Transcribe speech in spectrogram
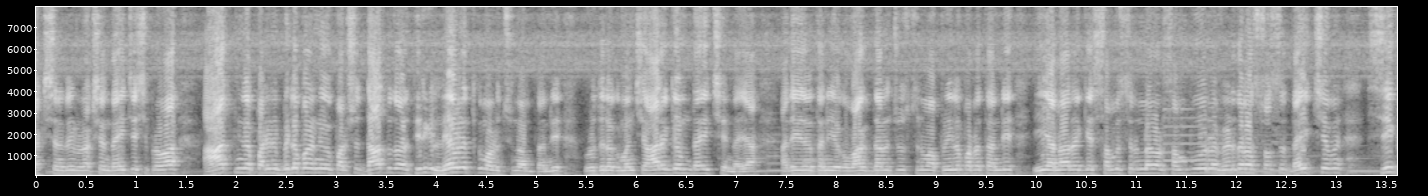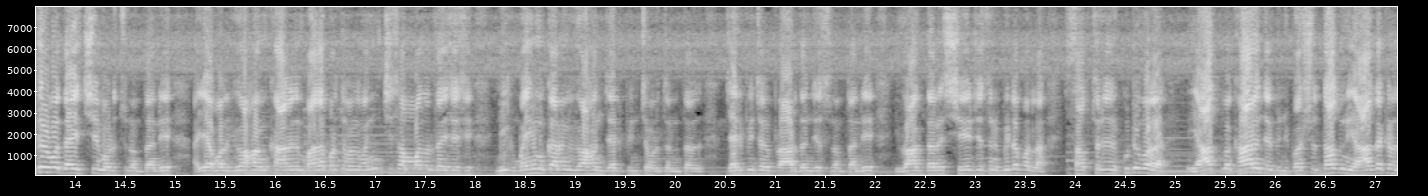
రక్షణ లేని రక్షణ దయచేసి ప్రభా ఆత్మీయ పడిన బిడ్డ పడిన పరిశుద్ధాత్మ ద్వారా తిరిగి లేవనెత్తుకు అడుగుతున్నాం తండ్రి. వృద్ధులకు మంచి ఆరోగ్యం దయచేయండి అయ్యా. అదేవిధంగా తన యొక్క వాగ్దానం చూస్తున్న మా ప్రియుల పట్ల తండ్రి ఈ అనారోగ్య సమస్యలు ఉన్న సంపూర్ణ విడుదల స్వస్థ దయచేయమని శీఘ్రమే దయచేయమని అడుగుతున్నాం తండ్రి. అయ్యా మన వివాహం కాలేదని బాధపడుతున్న వాళ్ళకి మంచి సంబంధాలు దయచేసి నీకు మహిమకరంగా వివాహం జరిపించబడుతున్న జరిపించడం ప్రార్థన చేస్తున్నాం తండ్రి. ఈ వాగ్దానం షేర్ చేస్తున్న బిడ్డ పట్ల సబ్స్క్రైబ్ కుటుంబాల నీ ఆత్మకారం జరిపించి పరిశుద్ధాత్మ నీ ఆదరణ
